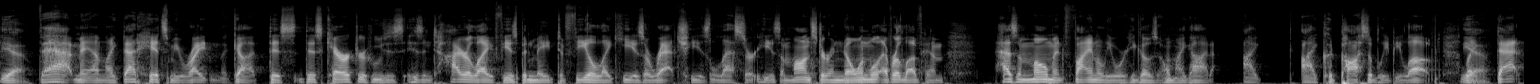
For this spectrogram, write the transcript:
Yeah. that man, like that hits me right in the gut. This this character whose his entire life he has been made to feel like he is a wretch, he is lesser, he is a monster, and no one will ever love him. Has a moment finally where he goes, "Oh my god, I I could possibly be loved." Like Yeah. that.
